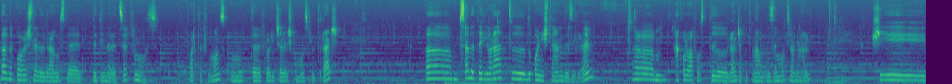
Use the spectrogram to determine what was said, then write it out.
Toate poveștile de dragoste de tinerețe, frumos. Foarte frumos, cu multe floricele și cu mulți fluturași. Uh, s-a deteriorat uh, după niște ani de zile. Uh, acolo a fost la început un abuz emoțional și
